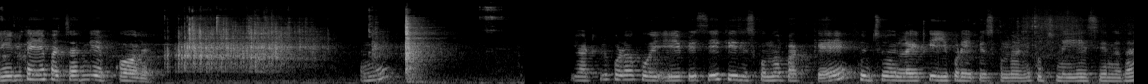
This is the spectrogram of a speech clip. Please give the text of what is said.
నీళ్ళకయ్యే పచ్చాకంగా వేపుకోవాలి అండి? ఈ అటుకులు కూడా వేపేసి తీసేసుకుందాం పక్కకే. కొంచెం లైట్గా ఇవి కూడా వేపేసుకుందాం అండి. కొంచెం నెయ్యి వేసాను కదా.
